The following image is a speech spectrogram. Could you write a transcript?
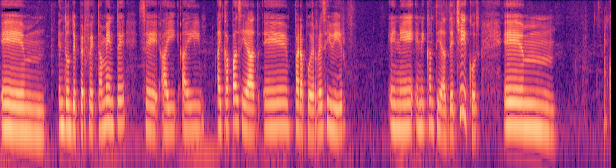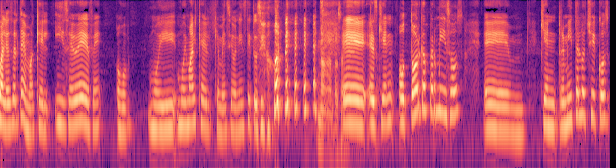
em, en donde perfectamente se, hay, hay, hay capacidad para poder recibir N, N cantidad de chicos. Em, ¿Cuál es el tema? Que el ICBF, o muy, muy mal que, el, que mencione instituciones, eh, es quien otorga permisos, em, quien remite a los chicos,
